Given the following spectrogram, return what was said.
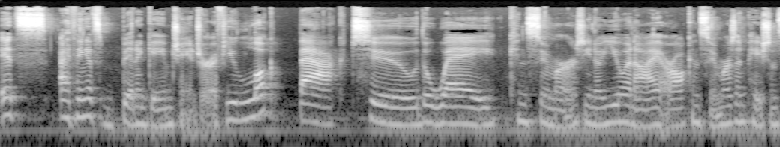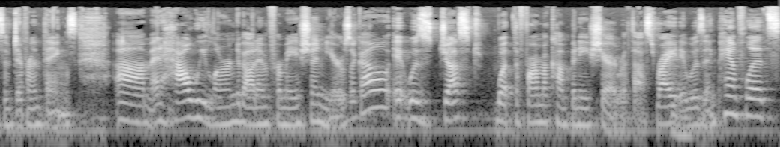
it's I think it's been a game changer. If you look back to the way consumers, you know, you and I are all consumers and patients of different things, um, and how we learned about information years ago, it was just what the pharma company shared with us, right? It was in pamphlets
